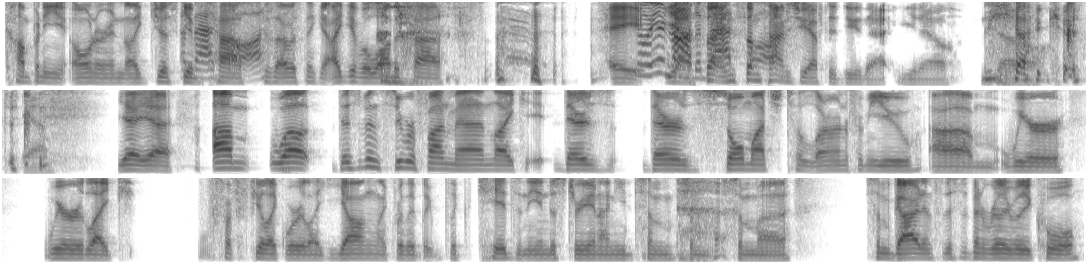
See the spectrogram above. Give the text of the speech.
company owner and like just A give tasks because I was thinking I give a lot of tasks. hey No, you're yeah not a so, bad and sometimes boss. you have to do that you know no Yeah, good. yeah yeah, yeah. Um, well, this has been super fun, man. Like, it- there's there's so much to learn from you. Um, we're we're like f- feel like we're like young, like we're like, like, like kids in the industry, and I need some some some uh some guidance. This has been really really cool.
